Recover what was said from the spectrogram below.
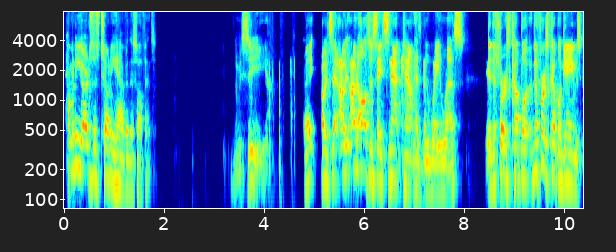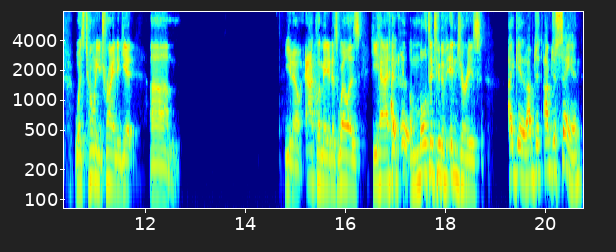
How many yards does Toney have in this offense? Let me see. Right. I would say I would, I would also say snap count has been way less. The sure. first couple the first couple games was Toney trying to get um, you know, acclimated as well as he had a multitude of injuries. I get it. I'm just I'm just saying,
